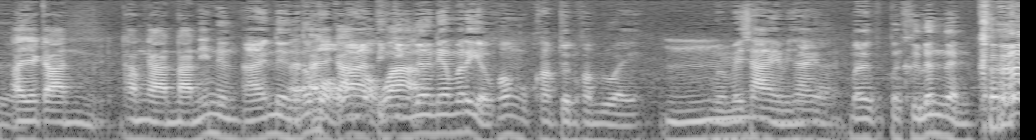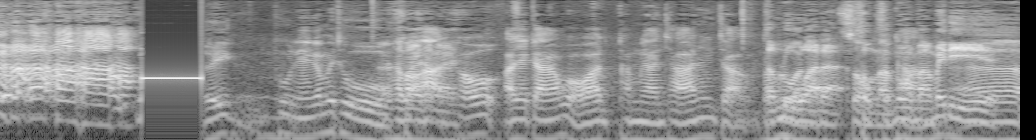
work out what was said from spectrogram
ออายการทำงานนานนิดนึงอันหนึ่งต้องบอกว่ายจริงๆเรื่องเนี้ยไม่ได้เกี่ยวข้องกับความจนความรวย อืมันไม่ใช่ไม่ใช่ มันมันคือเรื่องเงิน เฮ้ยพูดงั้นก็ไม่ถูกทำไมเขาอ่านทำไม เขาอายการเขาบอกว่าทำงานช้าเนื่องจากตำรวจอะส่งสำนวนมาไม่ดีเออ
